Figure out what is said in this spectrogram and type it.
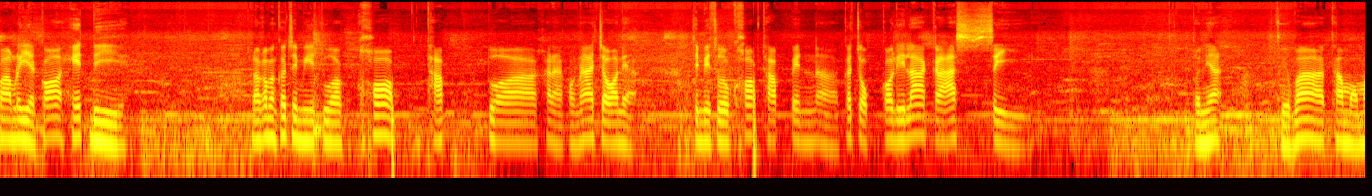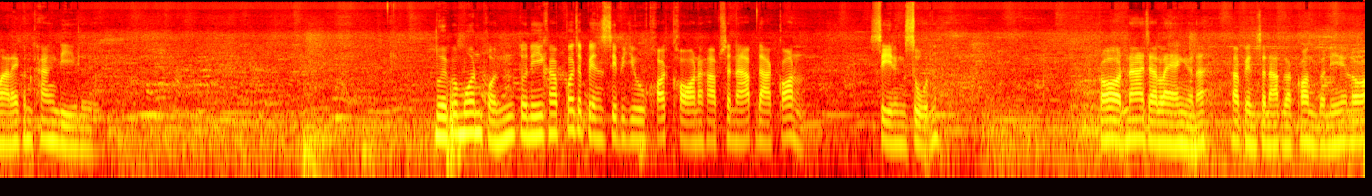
ความละเอียดก็ HD แล้วก็มันก็จะมีตัวครอบทับตัวขนาดของหน้าจอเนี่ยจะมีตัวครอบทับเป็นกระจก Gorilla Glass 4ตัวเนี้ยถือว่าทำออกมาได้ค่อนข้างดีเลย หน่วยประมวลผลตัวนี้ครับ ก็จะเป็น CPU Quad Core นะครับ Snapdragon 410 ก็น่าจะแรงอยู่นะ ถ้าเป็น Snapdragon ตัวนี้แล้ว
